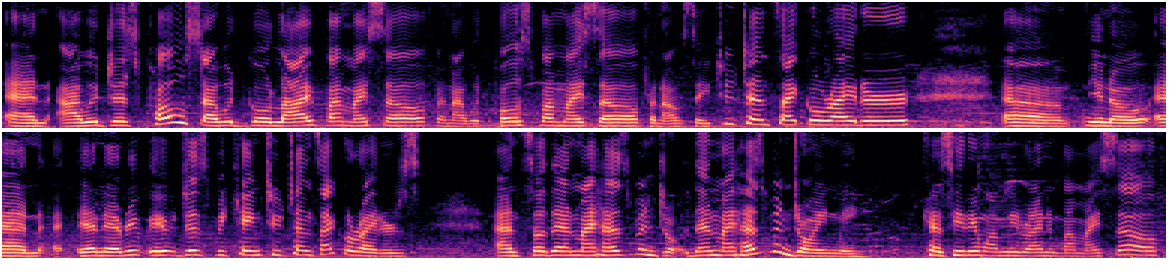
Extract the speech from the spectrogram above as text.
And I would just post. I would go live by myself and I would post by myself and I would say 210 cycle rider um, you know, and and every it just became 210 cycle riderz, and so then my husband then my husband joined me because he didn't want me riding by myself.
